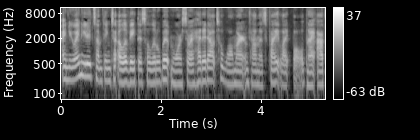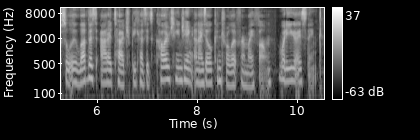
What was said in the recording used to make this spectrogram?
I knew I needed something to elevate this a little bit more, so I headed out to Walmart and found this Feit light bulb. And I absolutely love this added touch because it's color changing and I still control it from my phone. What do you guys think?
